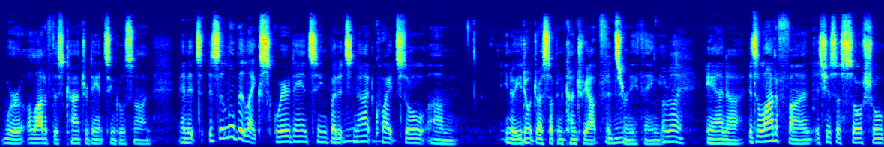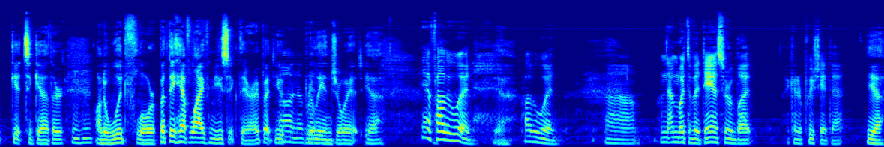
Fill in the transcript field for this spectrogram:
where a lot of this contra dancing goes on. And it's, it's a little bit like square dancing, but it's not quite so, um, you know, you don't dress up in country outfits or anything. Oh, really? And uh, it's a lot of fun. It's just a social get together on a wood floor, but they have live music there. I bet you Oh, no really enjoy it. Yeah. Yeah, probably would. Yeah. Probably would. Uh, I'm not much of a dancer, but I can appreciate that. Yeah,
